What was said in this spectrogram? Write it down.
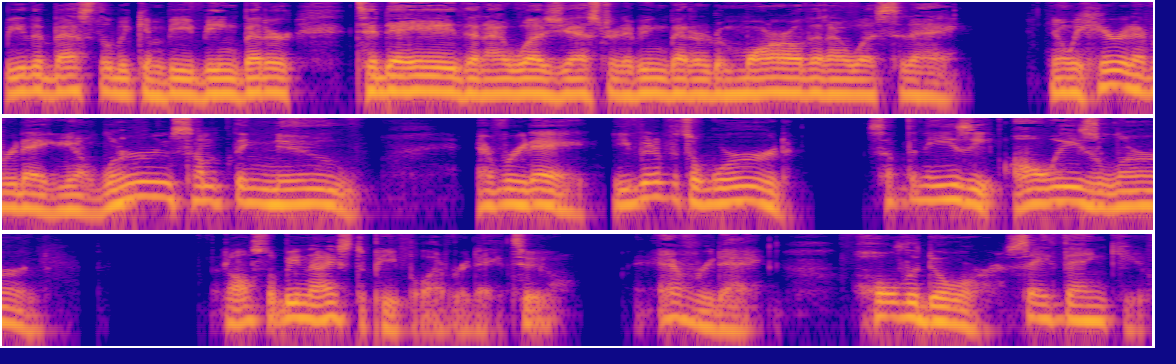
Be the best that we can be, being better today than I was yesterday, being better tomorrow than I was today. Know, we hear it every day. You know, learn something new every day, even if it's a word, something easy. Always learn. But also be nice to people every day, too. Every day. Hold the door. Say thank you.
